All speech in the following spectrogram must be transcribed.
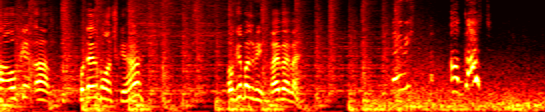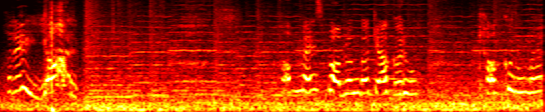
हाँ ओके होटल पहुँच के हाँ? Okay Pallavi bye bye bye नहीं आकाश! अरे यार! अब मैं इस प्रॉब्लम का क्या करूँ? क्या करूँ मैं?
